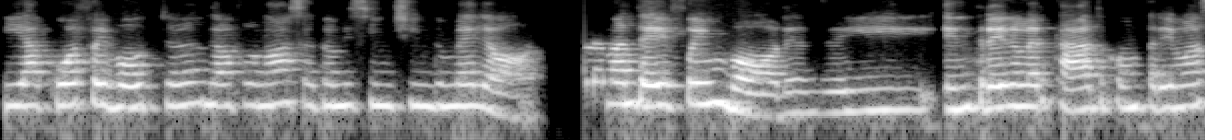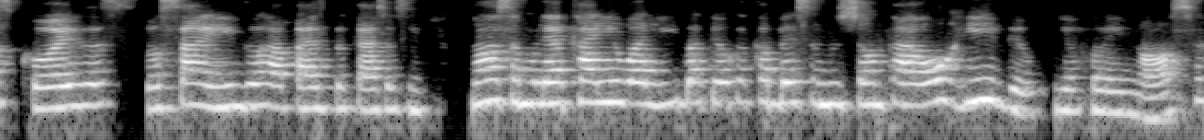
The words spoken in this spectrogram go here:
e a cor foi voltando, ela falou: "Nossa, eu tô me sentindo melhor" levantei e fui embora. E entrei no mercado, comprei umas coisas, tô saindo, o rapaz do caixa assim, nossa, a mulher caiu ali, bateu com a cabeça no chão, tá horrível. E eu falei, nossa,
